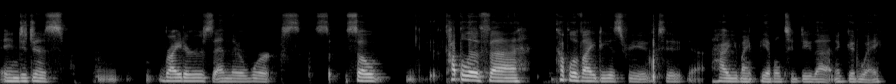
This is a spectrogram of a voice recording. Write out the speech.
Indigenous writers and their works. So, so a couple of uh, a couple of ideas for you to uh, how you might be able to do that in a good way.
